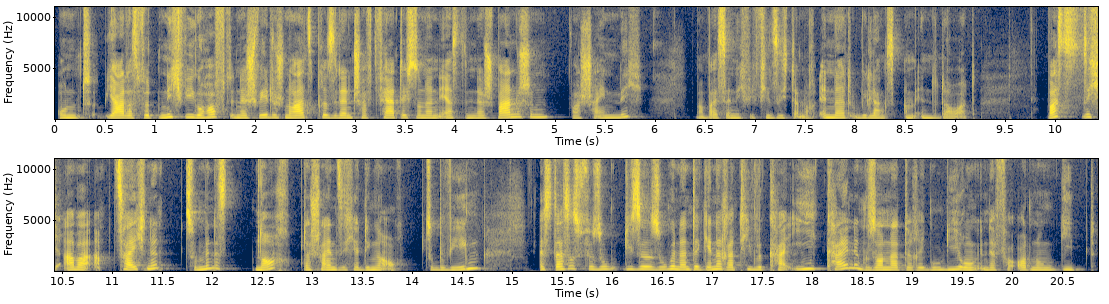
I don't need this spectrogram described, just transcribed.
Und ja, das wird nicht wie gehofft in der schwedischen Ratspräsidentschaft fertig, sondern erst in der spanischen, wahrscheinlich. Man weiß ja nicht, wie viel sich dann noch ändert und wie lang es am Ende dauert. Was sich aber abzeichnet, zumindest noch, da scheinen sich ja Dinge auch zu bewegen, ist, dass es für so, diese sogenannte generative KI keine gesonderte Regulierung in der Verordnung gibt.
